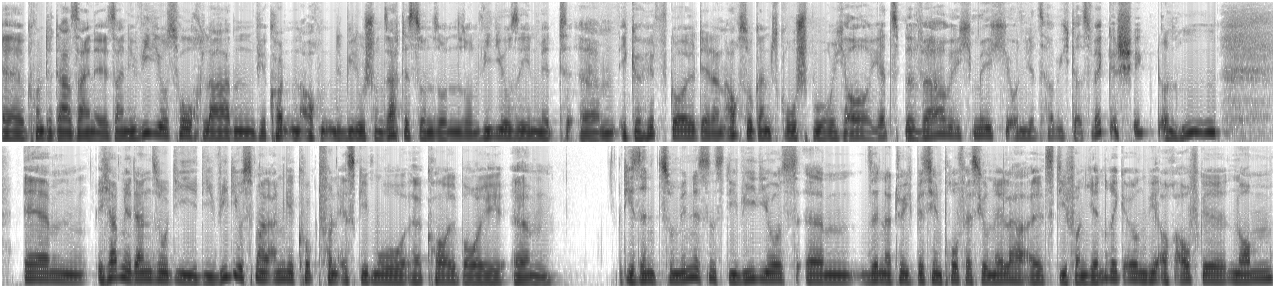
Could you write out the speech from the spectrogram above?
äh, konnte da seine seine Videos hochladen. Wir konnten auch, wie du schon sagtest, so, so, so ein Video sehen mit ähm, Icke Hüftgold, der dann auch so ganz großspurig, oh, jetzt bewerbe ich mich und jetzt habe ich das weggeschickt und hm. Ähm, ich habe mir dann so die die Videos mal angeguckt von Eskimo äh, Callboy. Ähm, die sind zumindestens die Videos ähm, sind natürlich bisschen professioneller als die von Jendrik irgendwie auch aufgenommen,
